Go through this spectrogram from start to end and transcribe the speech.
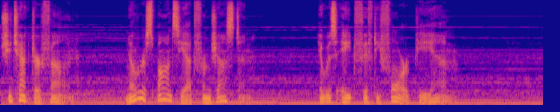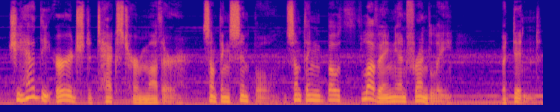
She checked her phone. No response yet from Justin. It was 8:54 p.m. She had the urge to text her mother, something simple, something both loving and friendly, but didn't.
